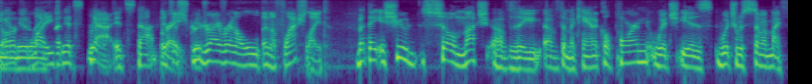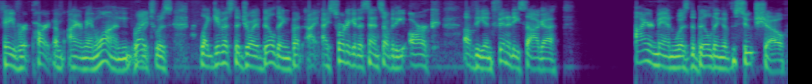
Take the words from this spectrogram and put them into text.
dark light. But it's yeah, it's not It's a screwdriver and a and a flashlight. but they issued so much of the of the mechanical porn which is which was some of my favorite part of iron man 1 Right. which was like give us the joy of building but I, I sort of get a sense over the arc of the infinity saga iron man was the building of the suit show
